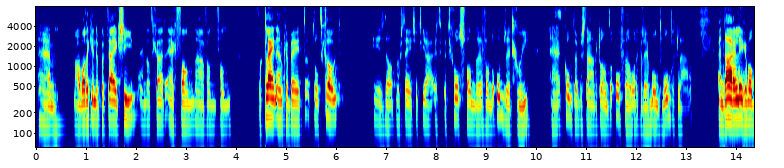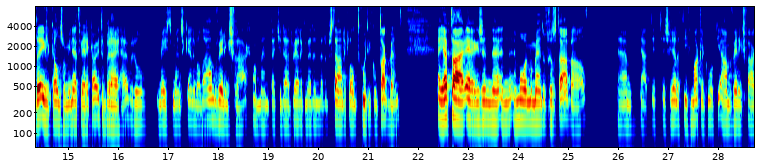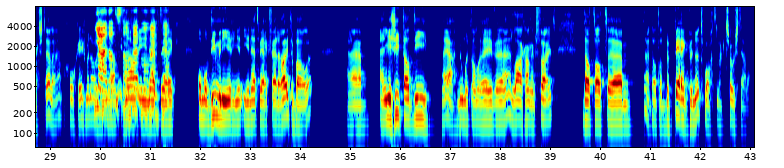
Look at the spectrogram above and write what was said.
Um, maar wat ik in de praktijk zie, en dat gaat echt van, nou, van, van, van klein MKB tot, tot groot, is dat nog steeds het, ja, het, het gros van de, van de omzetgroei uh, komt uit bestaande klanten, ofwel wat ik al zeg, mond-to-mond reclame. En daarin liggen wel degelijk kansen om je netwerk uit te breiden. Hè. Ik bedoel, de meeste mensen kennen wel de aanbevelingsvraag. Op het moment dat je daadwerkelijk met een, met een bestaande klant goed in contact bent, en je hebt daar ergens een, eh, een, een mooi moment of resultaat behaald. Um, ja, het is relatief makkelijk om ook die aanbevelingsvraag te stellen. Hè? Van, goh, geef me nou ja, een naam, naam in je moment, netwerk. Hè? Om op die manier je, je netwerk verder uit te bouwen. Uh, en je ziet dat die, nou ja, noem het dan maar even, hè, laaghangend fruit, dat dat, um, nou, dat dat beperkt benut wordt, laat ik het zo stellen.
